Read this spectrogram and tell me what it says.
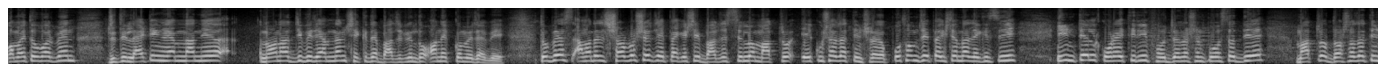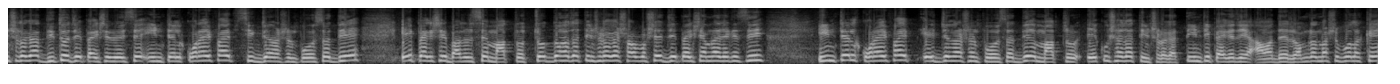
কমাইতেও পারবেন। যদি লাইটিং র্যাম না নিয়ে নন আট জিবি র্যাম নেন, সেক্ষেত্রে বাজেট কিন্তু অনেক কমে যাবে। তো বেশ, আমাদের সর্বশেষ যে প্যাকেজটির বাজেট ছিল মাত্র একুশ হাজার তিনশো টাকা। প্রথম যে প্যাকেজটি আমরা রেখেছি Intel core i three four generation processor দিয়ে মাত্র দশ হাজার তিনশো টাকা। দ্বিতীয় যে প্যাকেজটি রয়েছে Intel core i five six generation processor দিয়ে এই প্যাকেজটির বাজেট হচ্ছে মাত্র চোদ্দ হাজার তিনশো টাকা। সর্বশেষ যে প্যাকেজটি আমরা রেখেছি Intel core i five eight generation processor দিয়ে মাত্র একুশ হাজার তিনশো টাকা। তিনটি প্যাকেজে আমাদের রমজান মাস উপলক্ষে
